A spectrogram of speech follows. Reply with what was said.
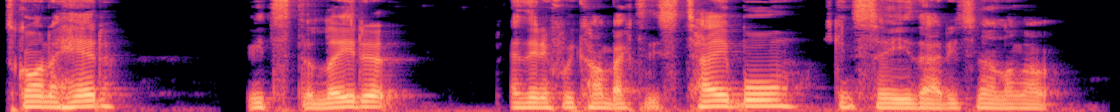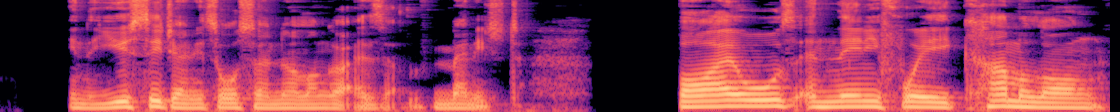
it's gone ahead, it's deleted. And then if we come back to this table, you can see that it's no longer in the usage and it's also no longer as managed files. And then if we come along,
